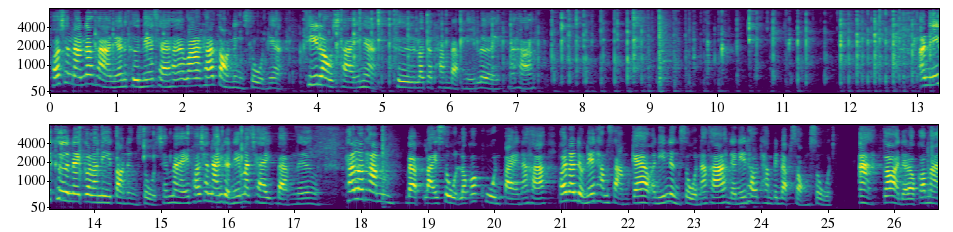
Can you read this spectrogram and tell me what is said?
เพราะฉะนั้นนะคะอันเนี้ยคือเน่แชร์ให้ว่าถ้าต่อหนึ่งสูตรเนี่ยที่เราใช้เนี่ยคือเราจะทำแบบนี้เลยนะคะ อันนี้คือในกรณีต่อหนึ่งสูตรใช่ไหม เพราะฉะนั้นเดี๋ยวนี้มาแชร์อีกแบบหนึ่งถ้าเราทำแบบหลายสูตรแล้วก็คูณไปนะคะ เพราะฉะนั้นเดี๋ยวนี้ทำสามแก้ว อันนี้หนึ่งสูตรนะคะ เดี๋ยวนี้เราทำเป็นแบบสองสูตร อะ ก็เดี๋ยวเราก็มา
